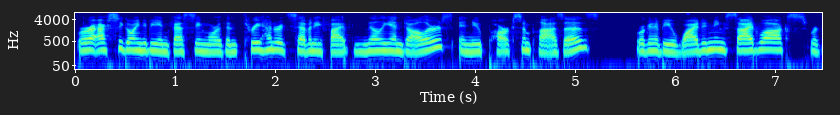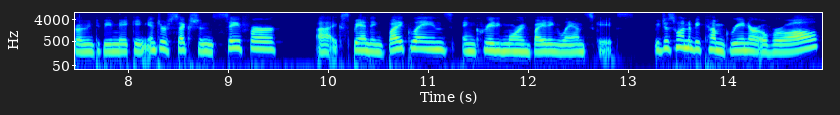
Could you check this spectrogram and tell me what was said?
We're actually going to be investing more than $375 million in new parks and plazas. We're going to be widening sidewalks. We're going to be making intersections safer, uh, expanding bike lanes, and creating more inviting landscapes. We just want to become greener overall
